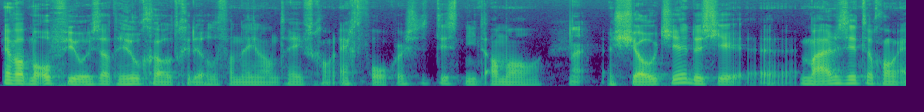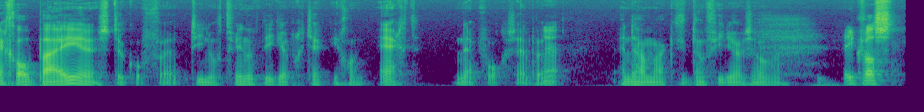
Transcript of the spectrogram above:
En wat me opviel is dat een heel groot gedeelte van Nederland heeft gewoon echt volgers. Het is niet allemaal Nee. een showtje. Dus je, eh, maar er zitten gewoon echt wel bij, een stuk of eh, tien of twintig die ik heb gecheckt, die gewoon echt nepvolgers hebben. Ja. En daar maak ik dan video's over. Ik was,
